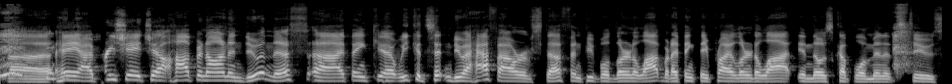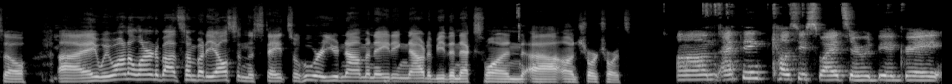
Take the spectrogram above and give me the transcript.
Oh. uh, hey, I appreciate you hopping on and doing this. Uh, I think uh, we could sit and do a half hour of stuff and people would learn a lot, but I think they probably learned a lot in those couple of minutes too. So, uh, hey, we want to learn about somebody else in the state. So, who are you nominating now to be the next one uh, on Short Shorts? Um, I think Kelsey Schweitzer would be a great,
